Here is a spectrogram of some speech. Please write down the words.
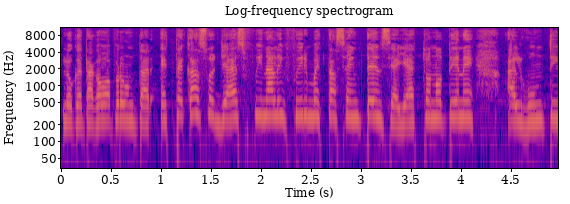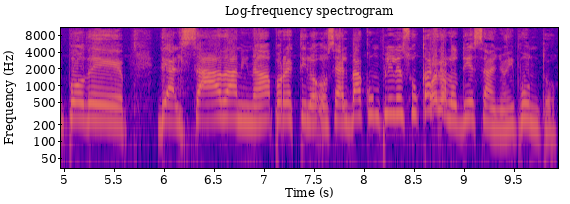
lo que te acabo de preguntar, ¿este caso ya es final y firme esta sentencia? ¿Ya esto no tiene algún tipo de, de alzada ni nada por el estilo? O sea, él va a cumplir en su Bueno. los 10 años y punto.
